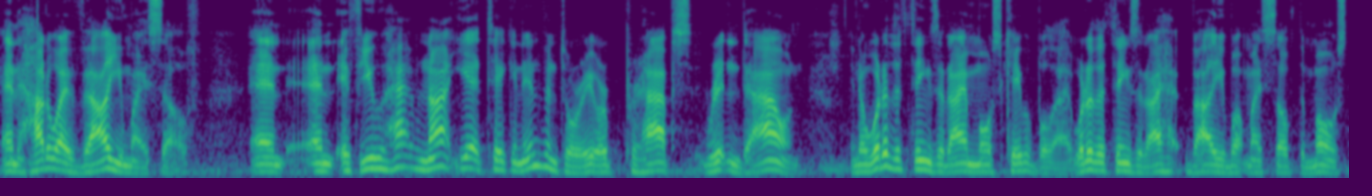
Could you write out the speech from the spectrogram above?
And how do I value myself? And, and if you have not yet taken inventory or perhaps written down you know, what are the things that I'm most capable at? What are the things that I value about myself the most?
